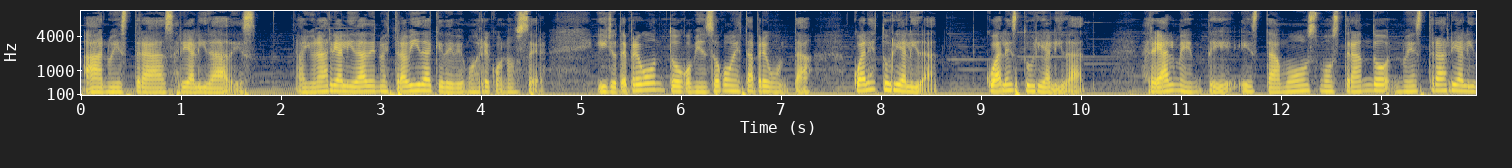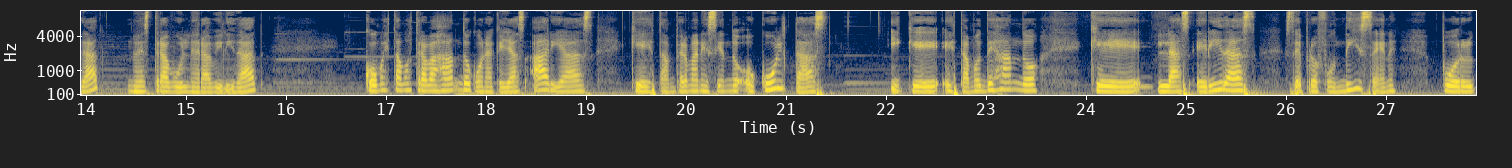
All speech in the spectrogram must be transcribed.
a nuestras realidades. Hay una realidad en nuestra vida que debemos reconocer. Y yo te pregunto, comienzo con esta pregunta, ¿cuál es tu realidad? ¿Cuál es tu realidad? ¿Realmente estamos mostrando nuestra realidad, nuestra vulnerabilidad? ¿Cómo estamos trabajando con aquellas áreas que están permaneciendo ocultas y que estamos dejando que las heridas se profundicen por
